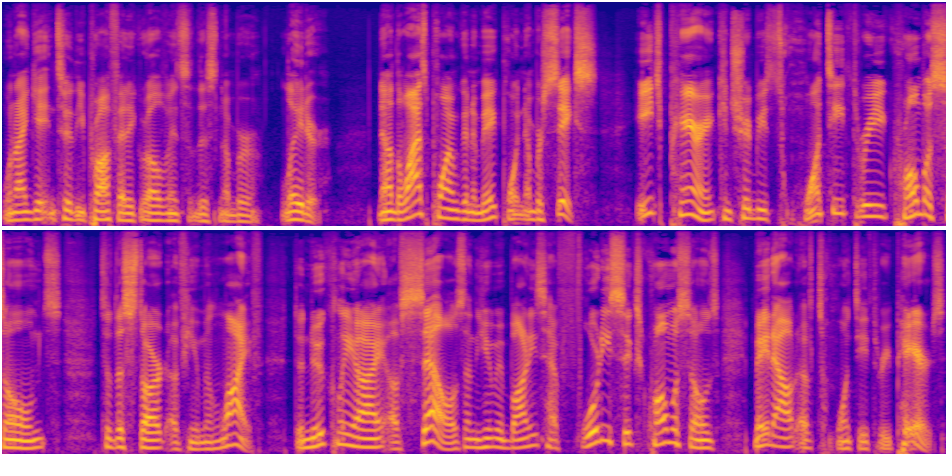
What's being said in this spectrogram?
when I get into the prophetic relevance of this number later. Now, the last point I'm going to make, point number six. Each parent contributes 23 chromosomes to the start of human life. The nuclei of cells in the human bodies have 46 chromosomes made out of 23 pairs.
